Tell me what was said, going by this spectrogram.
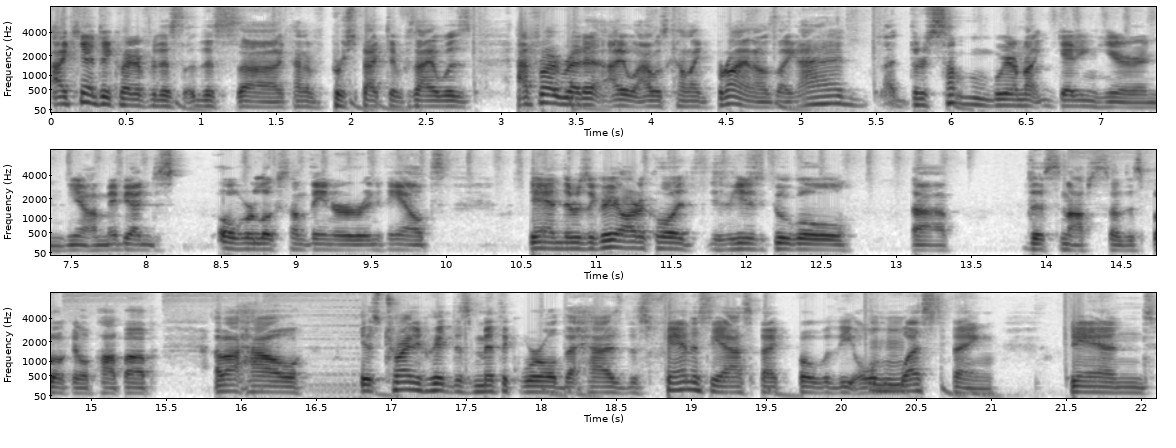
I can't take credit for this this uh, kind of perspective because I was after I read it, I, I was kind of like Brian. I was like, I had, there's something weird I'm not getting here, and you know maybe I just overlooked something or anything else. And there was a great article. If you just Google uh, the synopsis of this book, it'll pop up about how it's trying to create this mythic world that has this fantasy aspect, but with the old west thing. And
